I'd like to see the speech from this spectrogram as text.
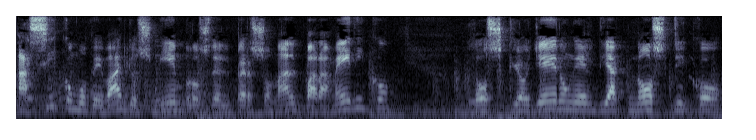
así como de varios miembros del personal paramédico, los que oyeron el diagnóstico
